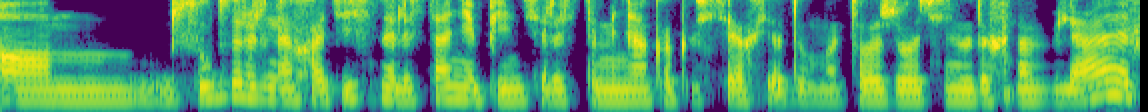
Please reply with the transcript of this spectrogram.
Um, судорожное хаотичное листание Пинтереста меня, как и всех, я думаю, тоже очень вдохновляет.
